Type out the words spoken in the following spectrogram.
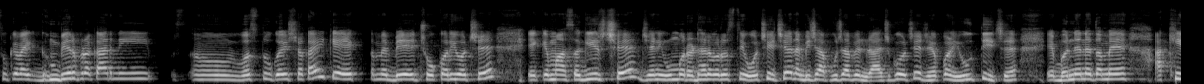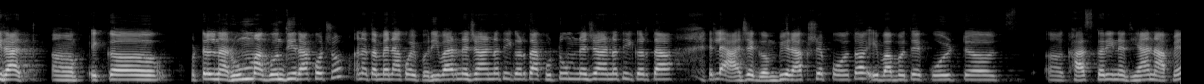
શું કહેવાય, ગંભીર પ્રકારની વસ્તુ કહી શકાય કે એક તમે બે છોકરીઓ છે, એક એમાં સગીર છે, જેની ઉંમર અઢાર વર્ષથી ઓછી છે અને બીજા પૂજાબેન રાજગોર છે, જે પણ યુવતી છે. એ બંનેને તમે આખી રાત એક હોટલના રૂમમાં ગોંધી રાખો છો અને તમે એના કોઈ પરિવારને જાણ નથી કરતા, કુટુંબને જાણ નથી કરતા. એટલે આ જે ગંભીર આક્ષેપો હતા, એ બાબતે કોર્ટ ખાસ કરીને ધ્યાન આપે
